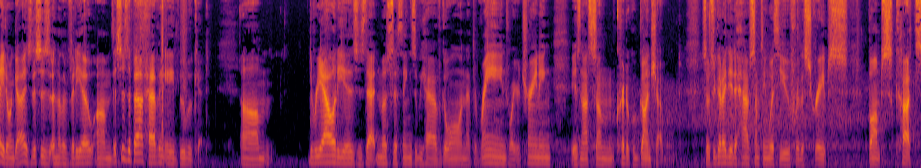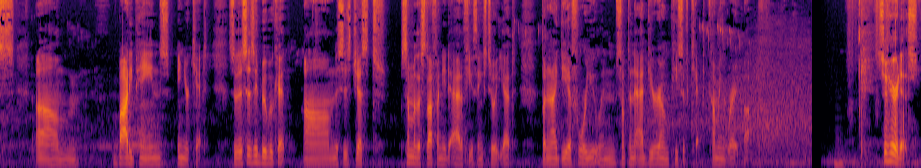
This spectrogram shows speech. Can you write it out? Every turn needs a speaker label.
Speaker 1: How you doing, guys? This is another video. Um, this is about having a boo-boo kit. Um, the reality is, is that most of the things that we have go on at the range while you're training is not some critical gunshot wound. So it's a good idea to have something with you for the scrapes, bumps, cuts, um, body pains in your kit. So this is a boo-boo kit. Um, this is just some of the stuff. I need to add a few things to it yet but an idea for you and something to add to your own piece of kit coming right up. So here it is.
